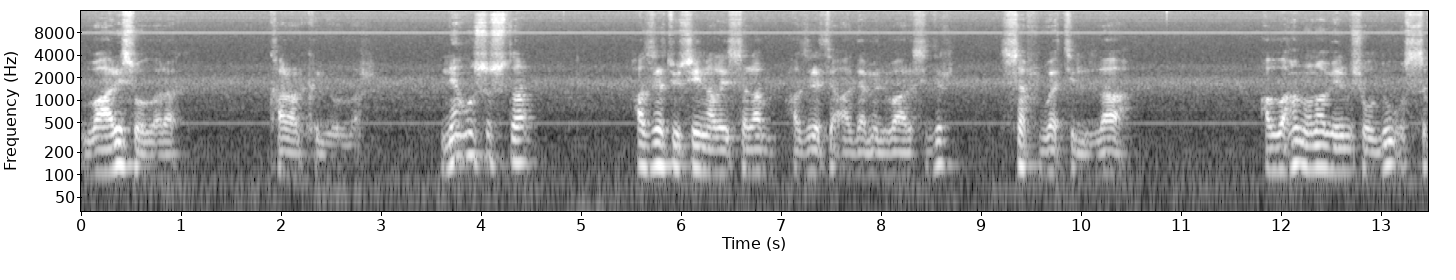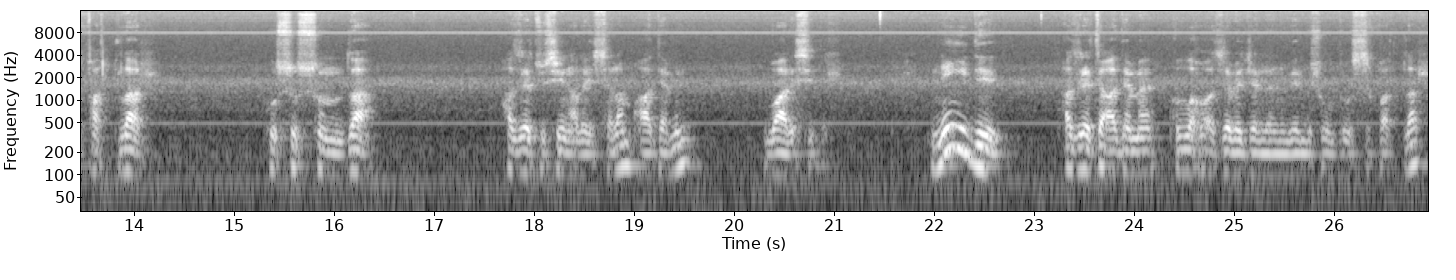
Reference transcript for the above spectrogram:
varis olarak karar kılıyorlar. Ne hususta Hazreti Hüseyin Aleyhisselam Hazreti Adem'in varisidir? Sefvetillah. Allah'ın ona vermiş olduğu o sıfatlar hususunda Hazreti Hüseyin Aleyhisselam Adem'in varisidir. Neydi Hazreti Adem'e Allah Azze ve Celle'nin vermiş olduğu sıfatlar?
